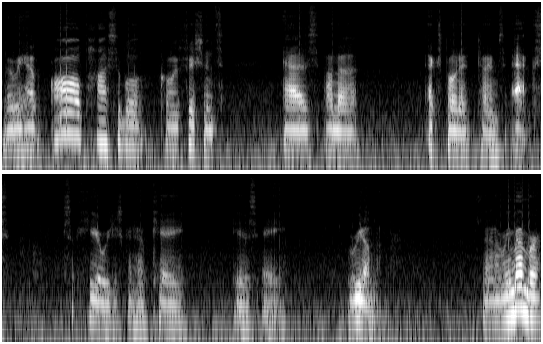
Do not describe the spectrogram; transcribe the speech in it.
where we have all possible coefficients as on the exponent times x. So here we're just going to have k is a real number. So now remember,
